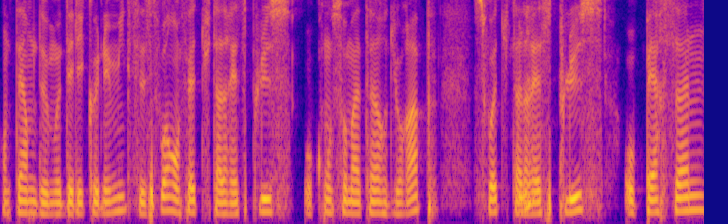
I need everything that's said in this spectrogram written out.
en termes de modèle économique, c'est soit en fait tu t'adresses plus aux consommateurs du rap, soit tu t'adresses plus aux personnes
